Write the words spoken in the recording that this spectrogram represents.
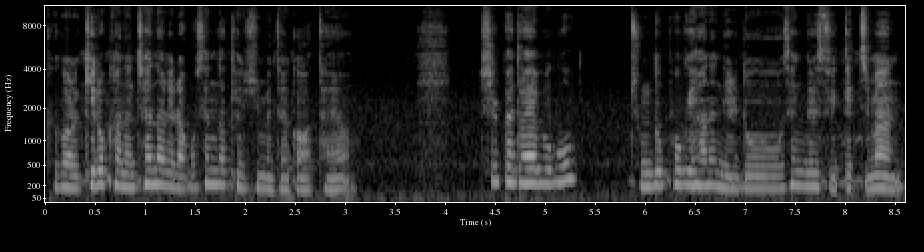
그걸 기록하는 채널이라고 생각해 주시면 될 것 같아요. 실패도 해보고 중도 포기하는 일도 생길 수 있겠지만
